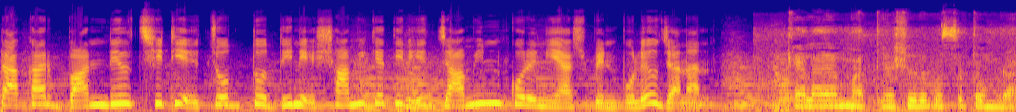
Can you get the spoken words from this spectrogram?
টাকার বান্ডিল ছিটিয়ে চোদ্দ দিনে স্বামীকে তিনি জামিন করে নিয়ে আসবেন বলেও জানান। খেলা মাত্র শুরু করছ তোমরা।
